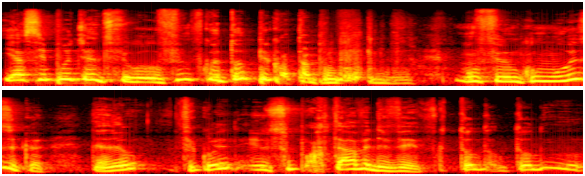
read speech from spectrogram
E assim por diante. O filme ficou todo picotado. Um filme com música entendeu? Ficou insuportável de ver, ficou todo, todo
